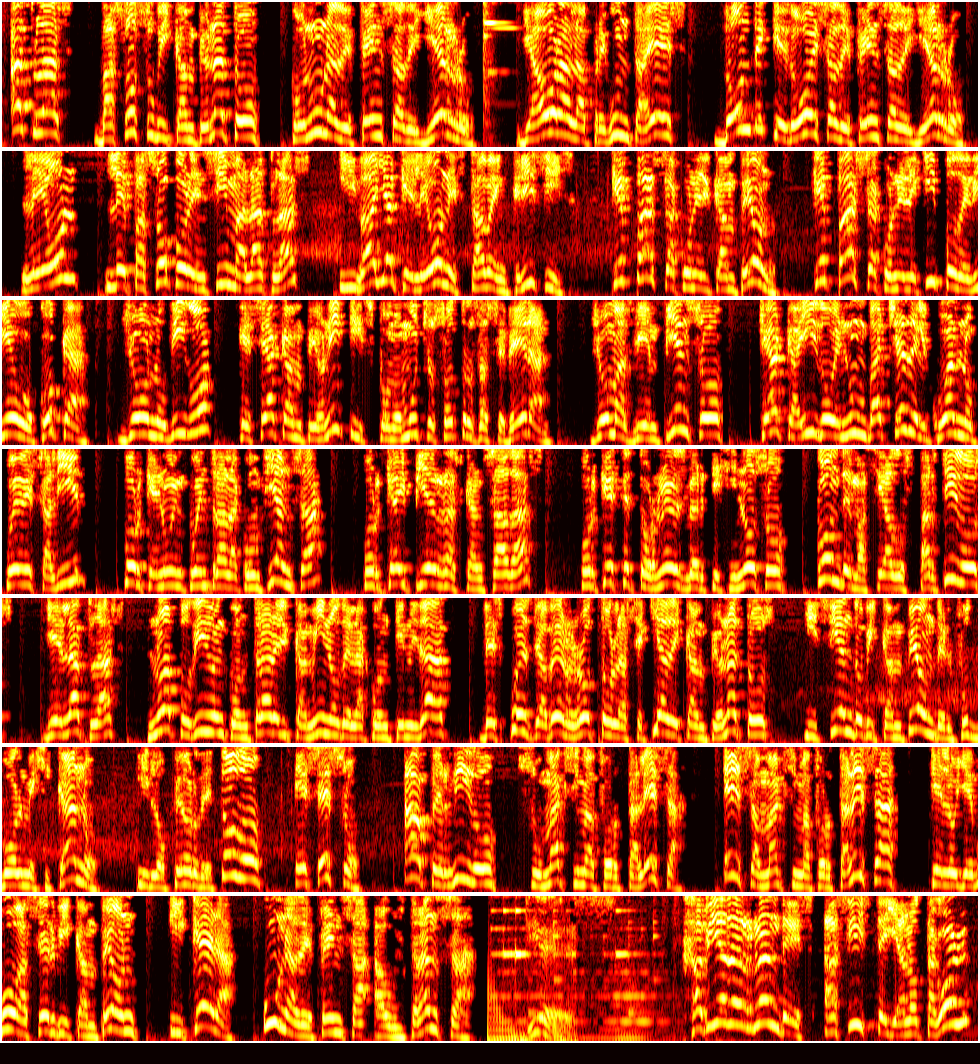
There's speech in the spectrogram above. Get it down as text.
Atlas basó su bicampeonato con una defensa de hierro. Y ahora la pregunta es, ¿dónde quedó esa defensa de hierro? ¿León le pasó por encima al Atlas? Y vaya que León estaba en crisis. ¿Qué pasa con el campeón? ¿Qué pasa con el equipo de Diego Coca? Yo no digo que sea campeonitis como muchos otros aseveran. Yo más bien pienso que ha caído en un bache del cual no puede salir porque no encuentra la confianza, porque hay piernas cansadas, porque este torneo es vertiginoso con demasiados partidos y el Atlas no ha podido encontrar el camino de la continuidad después de haber roto la sequía de campeonatos y siendo bicampeón del fútbol mexicano. Y lo peor de todo es eso, ha perdido su máxima fortaleza, esa máxima fortaleza que lo llevó a ser bicampeón y que era una defensa a ultranza. 10. Javier Hernández asiste y anota gol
